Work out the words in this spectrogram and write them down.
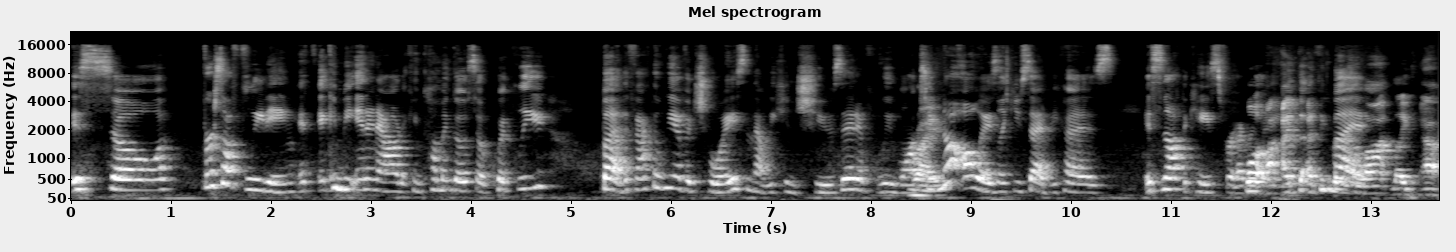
is so first off fleeting. It, it can be in and out. It can come and go so quickly. But the fact that we have a choice and that we can choose it if we want Right. to, not always, like you said, because it's not the case for everyone. Well, I, th- I think there's a lot like uh,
